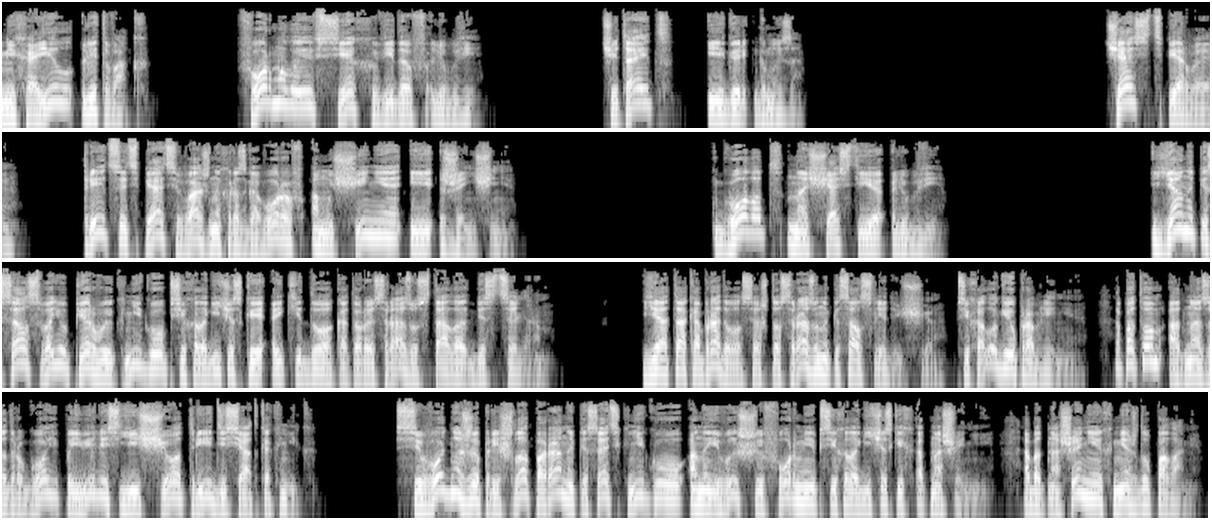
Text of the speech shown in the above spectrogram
Михаил Литвак. Формулы всех видов любви. Читает Игорь Гмыза. Часть первая. 35 важных разговоров о мужчине и женщине. Голод на счастье любви. Я написал свою первую книгу «Психологическое айкидо», которая сразу стала бестселлером. Я так обрадовался, что сразу написал следующую — «Психология управления». А потом, одна за другой, появились еще три десятка книг. Сегодня же пришла пора написать книгу о наивысшей форме психологических отношений, об отношениях между полами.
